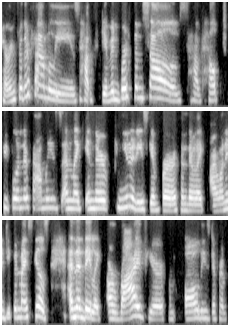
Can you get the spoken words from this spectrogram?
caring for their families, have given birth themselves, have helped people in their families and like in their communities give birth. And they're like, I want to deepen my skills. And then they like arrive here from all these different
